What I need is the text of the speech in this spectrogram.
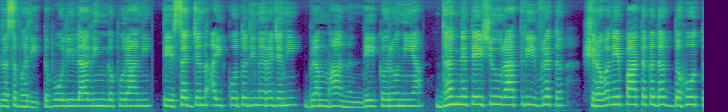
रसभरीत बोलिला लिंग पुराणी ते सज्जन ऐकोत दिन रजनी ब्रह्मानंदे करोनिया. धन्य ते शिवरात्री व्रत श्रवणे पातक दग्ध होत.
